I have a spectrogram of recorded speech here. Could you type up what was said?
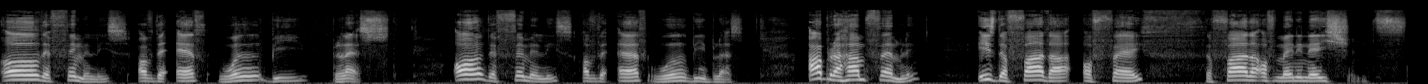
all the families of the earth will be blessed. All the families of the earth will be blessed. Abraham family is the father of faith, the father of many nations,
